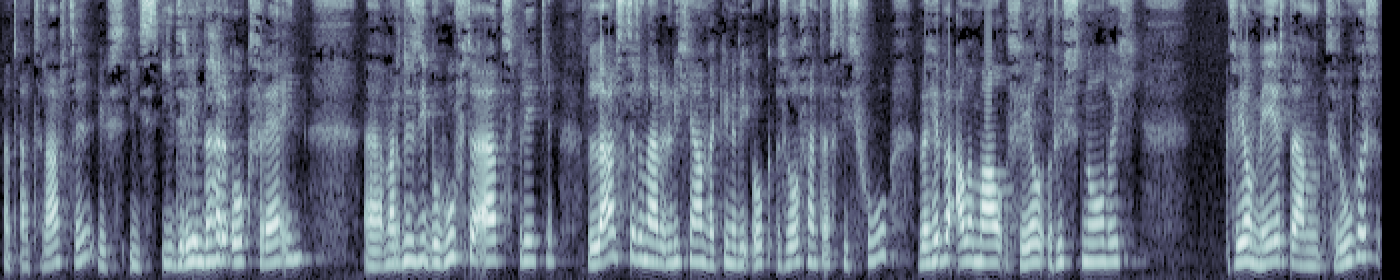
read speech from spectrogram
Want uiteraard hè, is, iedereen daar ook vrij in. Maar dus die behoefte uitspreken, luisteren naar uw lichaam, dat kunnen die ook zo fantastisch goed. We hebben allemaal veel rust nodig. Veel meer dan vroeger.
